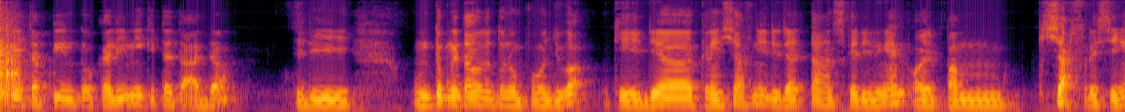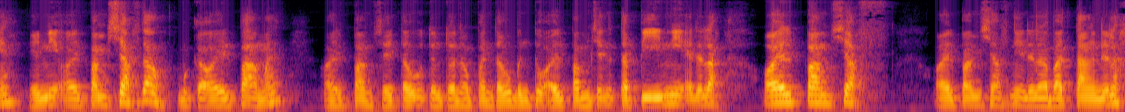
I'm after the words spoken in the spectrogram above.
Okay, tapi untuk kali ni kita tak ada. Jadi, untuk mengetahui tuan-tuan perempuan juga, okay, dia crankshaft ni dia datang sekali dengan oil pump shaft racing. Eh. Yang ni oil pump shaft tau, bukan oil pump. Eh oil pump saya tahu tuan-tuan puan tahu bentuk oil pump macam mana tapi ini adalah oil pump shaft oil pump shaft ni adalah batang dia lah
